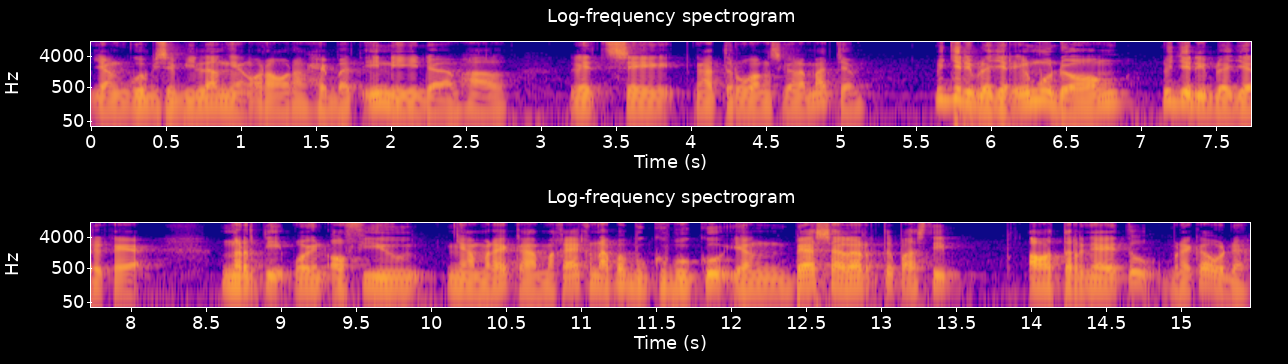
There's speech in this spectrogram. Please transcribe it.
yang gue bisa bilang yang orang-orang hebat ini dalam hal let's say ngatur uang segala macam lu jadi belajar ilmu dong lu jadi belajar kayak ngerti point of view-nya mereka makanya kenapa buku-buku yang best seller tuh pasti authornya itu mereka udah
